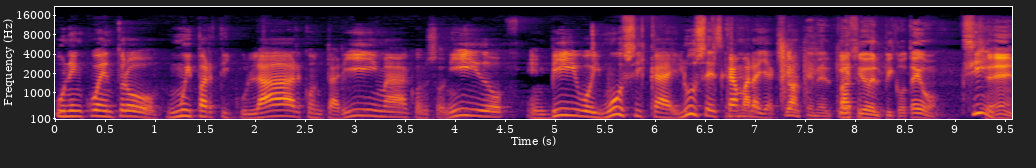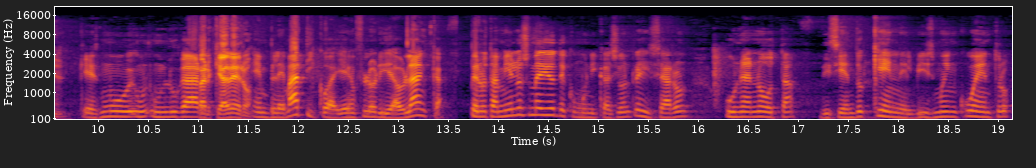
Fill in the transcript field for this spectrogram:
un encuentro muy particular, con tarima, con sonido, en vivo, y música, y luces, cámara y acción. En el patio del picoteo. Sí, Sí. que es muy, un, un lugar Parqueadero. emblemático allá en Florida Blanca. Pero también los medios de comunicación registraron una nota diciendo que en el mismo encuentro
